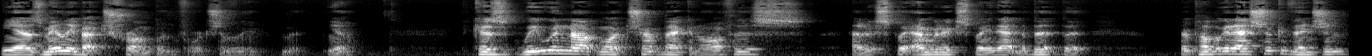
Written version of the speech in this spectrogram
Yeah, it's mainly about Trump, unfortunately. But, yeah. Because we would not want Trump back in office. I'll explain. I'm going to explain that in a bit, but the Republican National Convention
